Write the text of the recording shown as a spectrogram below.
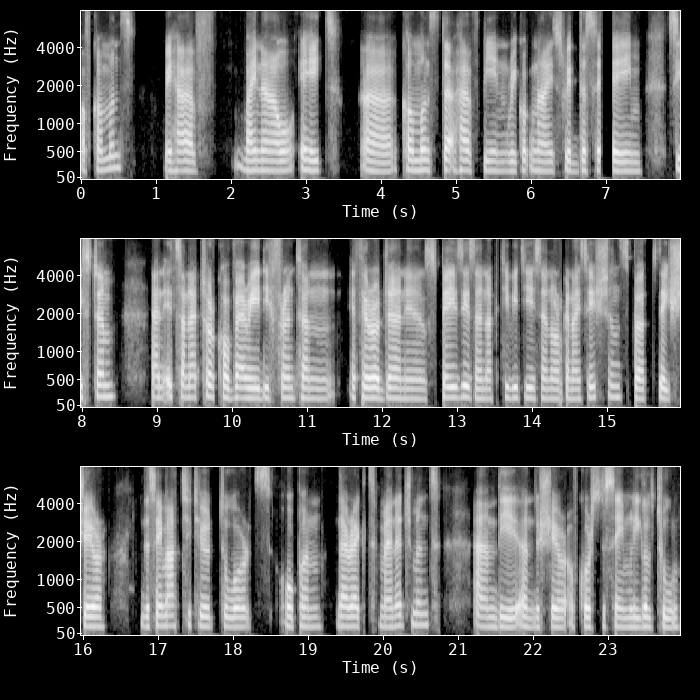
of commons. We have by now eight uh, commons that have been recognized with the same system. And it's a network of very different and heterogeneous spaces and activities and organizations, but they share the same attitude towards open direct management and the and the share, of course, the same legal tool.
